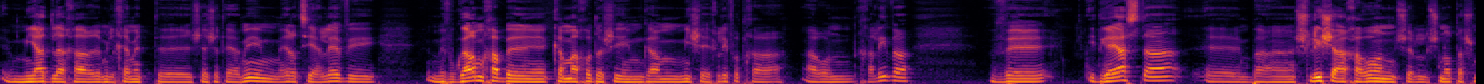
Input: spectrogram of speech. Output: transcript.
מיד לאחר מלחמת אה, ששת הימים, הרצי הלוי, מבוגר ממך בכמה חודשים, גם מי שהחליף אותך, אהרון חליבה, והתגייסת אה, בשליש האחרון של שנות ה-80,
